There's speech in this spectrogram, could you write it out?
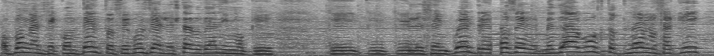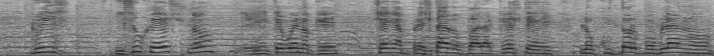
o pónganse contentos según sea el estado de ánimo que, que, les encuentre. No sé, me da gusto tenerlos aquí, Luis y Sujes, ¿no? Eh, qué bueno que se hayan prestado para que este locutor poblano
